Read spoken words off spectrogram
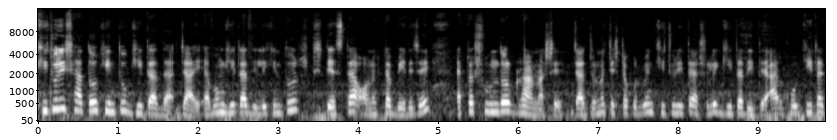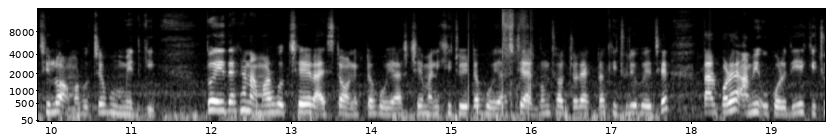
খিচুড়ির সাথেও কিন্তু ঘিটা যায় এবং ঘিটা দিলে কিন্তু টেস্টটা অনেকটা বেড়ে যায়, একটা সুন্দর ঘ্রাণ আসে। যার জন্য চেষ্টা করবেন খিচুড়িতে আসলে ঘিটা দিতে। আর ঘিটা ছিল আমার হচ্ছে হোমমেড ঘি। তো এই দেখেন আমার হচ্ছে রাইসটা অনেকটা হয়ে আসছে মানে খিচুড়িটা হয়ে আসছে, একদম ঝরঝরে একটা খিচুড়ি হয়েছে। তারপরে আমি উপরে দিয়ে কিছু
